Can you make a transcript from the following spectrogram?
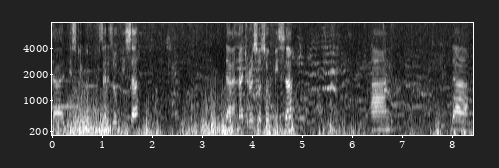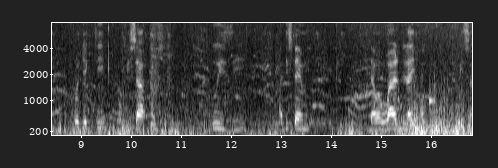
the district officers officer, the natural resource officer, and the project officer who is the, at this time the wildlife officer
